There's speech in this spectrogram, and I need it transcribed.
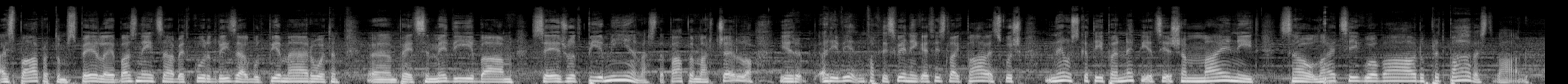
aiz pārpratumu spēlē baznīcā, bet kura drīzāk būtu piemērota um, pēc medībām, sēžot pie mīlestības. Papa Marčello ir arī vien, faktiski vienīgais visu laiku pāvests, kurš neuzskatīja par nepieciešamu mainīt savu laicīgo vārdu pret pāvestu vārdu.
